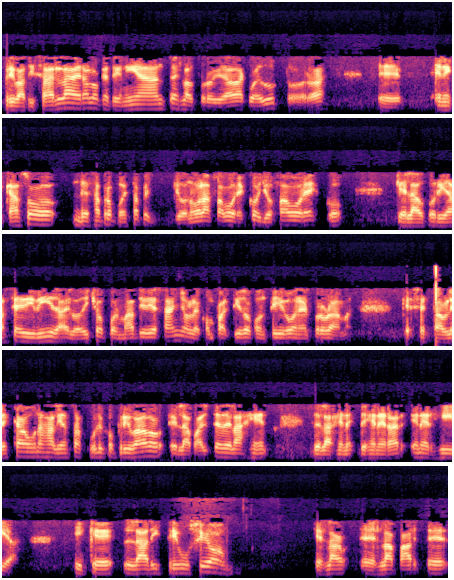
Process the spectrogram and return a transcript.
Privatizarla era lo que tenía antes la autoridad de acueducto, ¿verdad? Eh, en el caso de esa propuesta, pues yo no la favorezco, yo favorezco que la autoridad se divida, y lo he dicho por más de 10 años, lo he compartido contigo en el programa, que se establezcan unas alianzas público-privadas en la parte de la, gen- de, la de generar energía y que la distribución, que es la, es la parte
